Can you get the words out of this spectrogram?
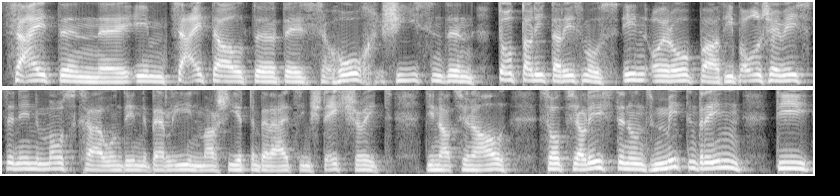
Zeiten, äh, im Zeitalter des hochschießenden Totalitarismus in Europa. Die Bolschewisten in Moskau und in Berlin marschierten bereits im Stechschritt. Die Nationalsozialisten und mittendrin die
